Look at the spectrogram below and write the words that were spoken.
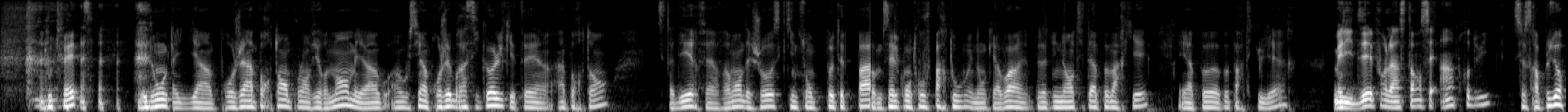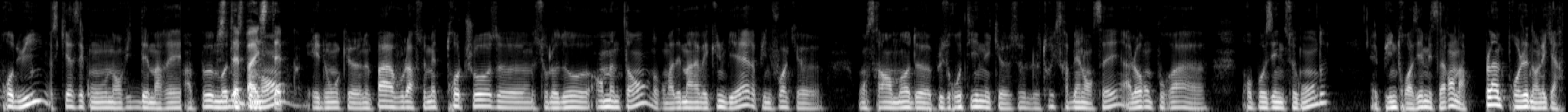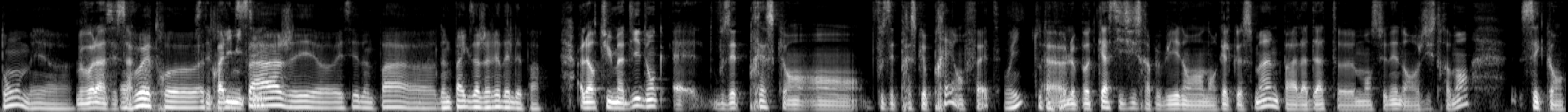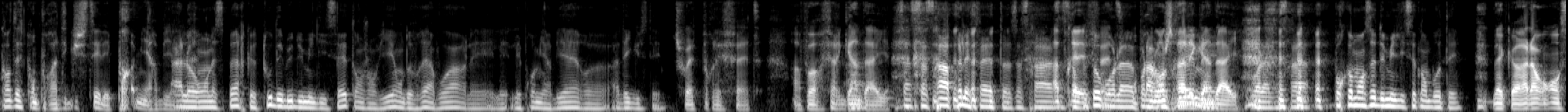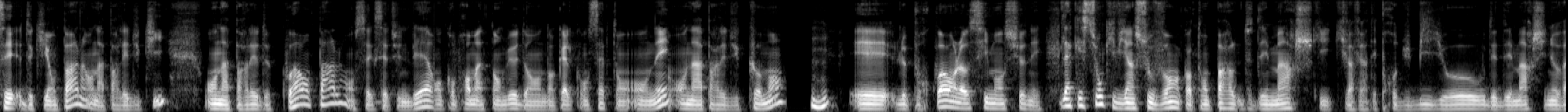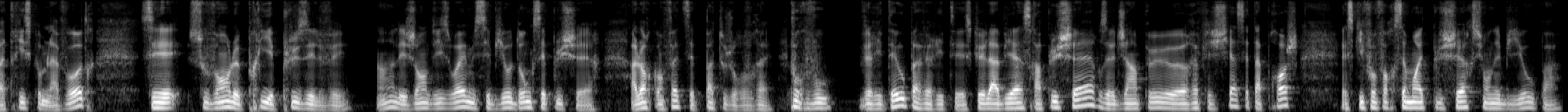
Toutes faites. Et donc, il y a un projet important pour l'environnement, mais il y a aussi un projet brassicole qui était important c'est-à-dire faire vraiment des choses qui ne sont peut-être pas comme celles qu'on trouve partout, et donc avoir peut-être une identité un peu marquée et un peu, un peu particulière. Mais l'idée pour l'instant, c'est un produit? Ce sera plusieurs produits. Ce qu'il y a, c'est qu'on a envie de démarrer un peu modestement. Step Et donc, euh, ne pas vouloir se mettre trop de choses euh, sur le dos en même temps. Donc, on va démarrer avec une bière. Et puis, une fois qu'on sera en mode euh, plus routine et que le truc sera bien lancé, alors on pourra proposer une seconde. Et puis une troisième, etc. On a plein de projets dans les cartons, mais, euh, voilà, c'est on veut être, euh, pas sage et euh, essayer de ne, pas, de ne pas exagérer dès le départ. Alors tu m'as dit donc, vous êtes presque en, vous êtes presque prêt en fait. Oui, tout à fait. le podcast ici sera publié dans, dans, quelques semaines, pas à la date mentionnée d'enregistrement. C'est quand? Quand est-ce qu'on pourra déguster les premières bières? Alors on espère que tout début 2017, en janvier, on devrait avoir les, les, premières bières à déguster. Chouette pour les fêtes. On va pouvoir faire guindaille. ça, ça, sera après les fêtes. Ça sera, après plutôt pour, la, pour la rentrée. les guindailles. Voilà, ça sera pour commencer 2017 en beauté. D'accord. Alors, on sait de qui on parle. On a parlé du qui. On a parlé de quoi on parle. On sait que c'est une bière. On comprend maintenant mieux dans, quel concept on, est. On a parlé du comment. Mhm. Et le pourquoi, on l'a aussi mentionné. La question qui vient souvent quand on parle de démarche qui, qui va faire des produits bio ou des démarches innovatrices comme la vôtre, c'est souvent le prix est plus élevé. Hein. les gens disent ouais mais c'est bio donc c'est plus cher. Alors qu'en fait c'est pas toujours vrai. Pour vous, Vérité ou pas vérité? Est-ce que la bière sera plus chère? Vous avez déjà un peu euh, réfléchi à cette approche? Est-ce qu'il faut forcément être plus cher si on est bio ou pas?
